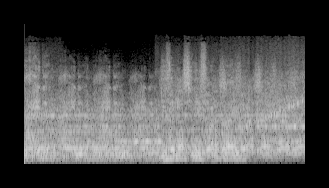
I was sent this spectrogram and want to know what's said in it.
Hayden, Hayden, Hayden, Hayden. Vive nosso uniforme, Hayden.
